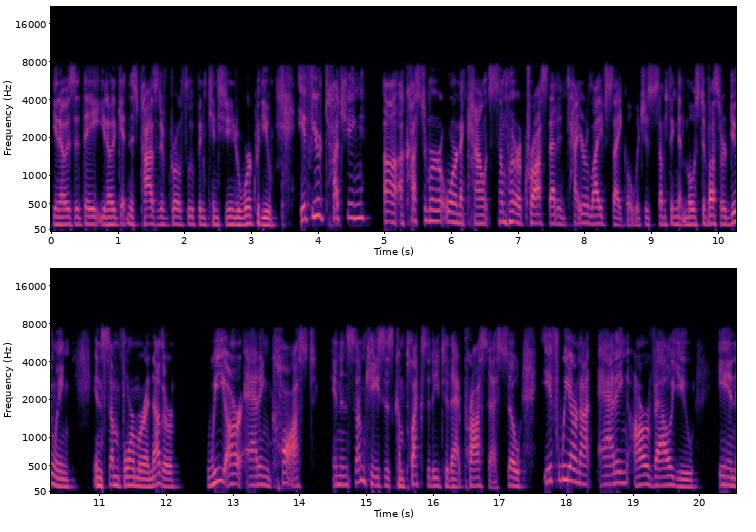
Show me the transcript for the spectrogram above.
you know is that they you know get in this positive growth loop and continue to work with you. If you're touching uh, a customer or an account somewhere across that entire life cycle which is something that most of us are doing in some form or another we are adding cost and in some cases complexity to that process. So if we are not adding our value in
